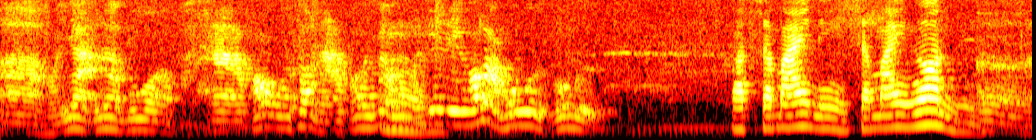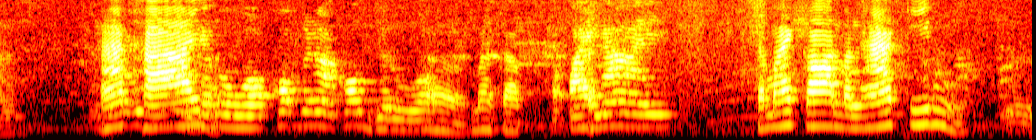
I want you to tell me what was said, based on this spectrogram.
อ่าหอยย่างเนื้อบัวหาเขาซ่อนหาเขาไม่เอาวันนี้เขามาคู่มือคู่มือบัดสมัยนี้สมัยเงินเออหาขายจะรู้คมไม่น่าคมจะรู้เออมันกับไปง่าย สมัยก่อนมันหากินอืม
